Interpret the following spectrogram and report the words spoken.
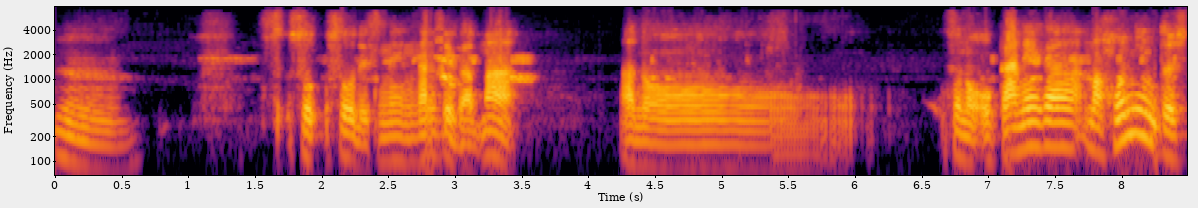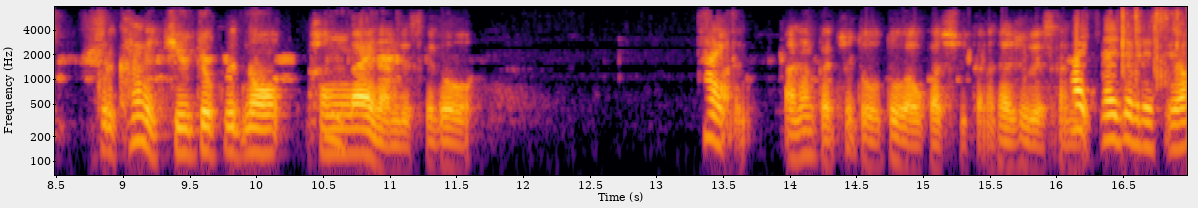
うん。そ、そそうですね。なんていうか、まあ、あのーそのお金が、まあ本人として、これかなり究極の考えなんですけど、はいあ。なんかちょっと音がおかしいかな。大丈夫ですかね？はい、大丈夫ですよ。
